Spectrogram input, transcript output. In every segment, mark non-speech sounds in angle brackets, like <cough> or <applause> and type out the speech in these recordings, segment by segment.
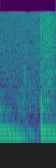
thank you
